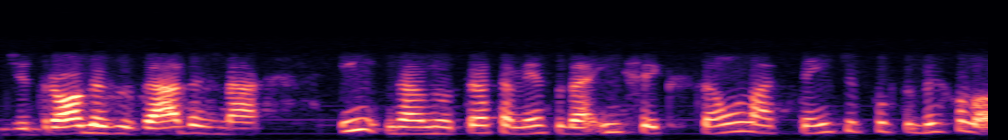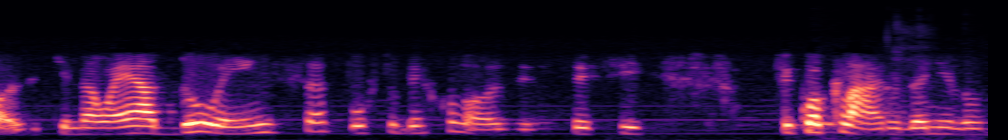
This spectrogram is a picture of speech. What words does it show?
de drogas usadas na, in, na, no tratamento da infecção latente por tuberculose, que não é a doença por tuberculose. Não sei se Ficou claro, Danilo.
